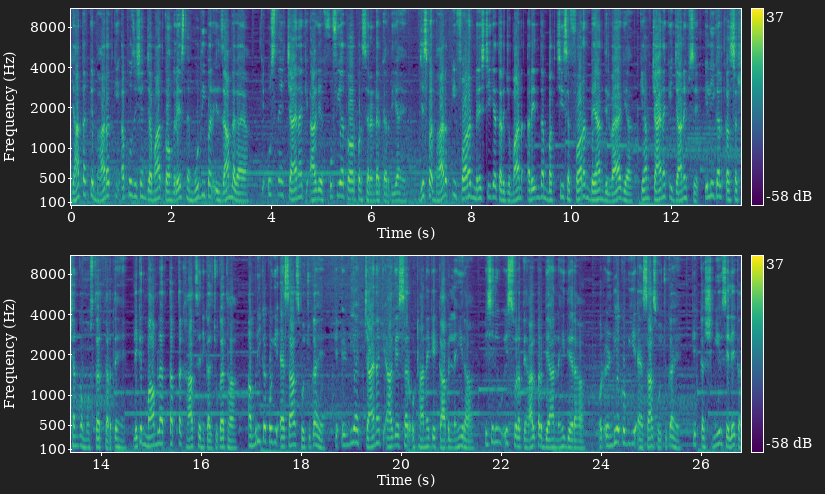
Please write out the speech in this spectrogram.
یہاں تک کہ بھارت کی اپوزیشن جماعت کانگریس نے مودی پر الزام لگایا کہ اس نے چائنا کے آگے خفیہ طور پر سرنڈر کر دیا ہے، جس پر بھارت کی فورن منسٹری کے ترجمان ارندم بکچی سے فورن بیان دلوایا گیا کہ ہم چائنا کی جانب سے الیگل کنسٹرکشن کو مسترد کرتے ہیں، لیکن معاملہ تب تک ہاتھ سے نکل چکا تھا۔ امریکہ کو یہ احساس ہو چکا ہے کہ انڈیا چائنا کے آگے سر اٹھانے کے قابل نہیں رہا اسی لیے وہ اس صورتحال پر بیان نہیں دے رہا۔ اور انڈیا کو بھی یہ احساس ہو چکا ہے کہ کشمیر سے لے کر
